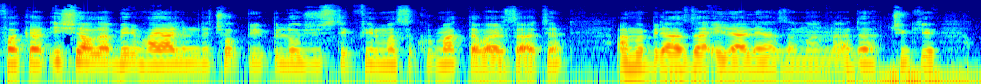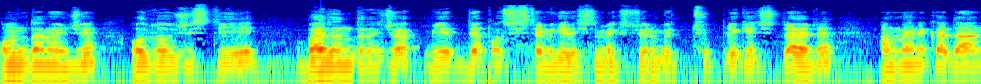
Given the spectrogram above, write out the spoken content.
Fakat inşallah benim hayalimde çok büyük bir lojistik firması kurmak da var zaten. Ama biraz daha ilerleyen zamanlarda. Çünkü ondan önce o lojistiği barındıracak bir depo sistemi geliştirmek istiyorum. Ve tüplü geçitlerle Amerika'dan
